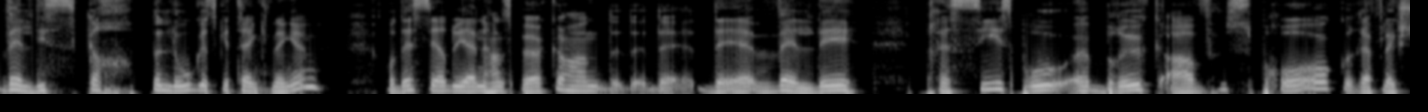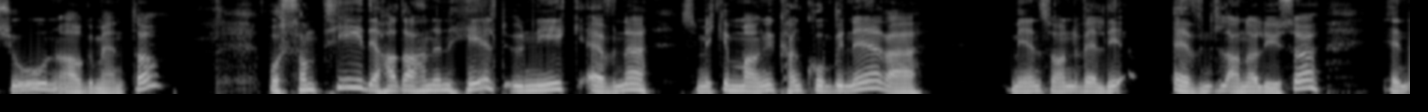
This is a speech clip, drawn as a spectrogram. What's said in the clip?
veldig skarpe, logiske tenkningen, og det ser du igjen i hans bøker. Han, det, det, er veldig presis bruk av språk, refleksjon og argumenter. Og samtidig hadde han en helt unik evne som ikke mange kan kombinere med en sånn veldig evne til analyse. En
